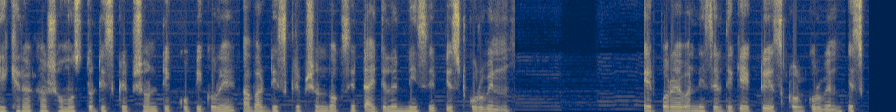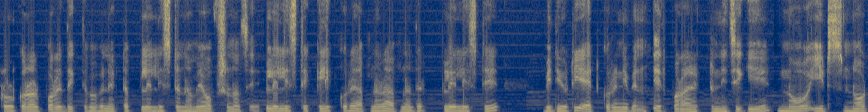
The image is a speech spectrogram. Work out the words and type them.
লিখে রাখা সমস্ত ডিসক্রিপশনটি কপি করে আবার ডিসক্রিপশন বক্সে টাইটেলের নিচে পেস্ট করবেন। এরপরে আবার নিচের দিকে একটু স্ক্রল করবেন। স্ক্রল করার পরে দেখতে পাবেন একটা প্লেলিস্ট নামে অপশন আছে। প্লেলিস্টে ক্লিক করে আপনারা আপনাদের প্লেলিস্টে ভিডিওটি অ্যাড করে নেবেন। এরপর আর একটু নিচে গিয়ে no it's not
